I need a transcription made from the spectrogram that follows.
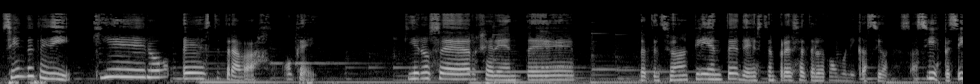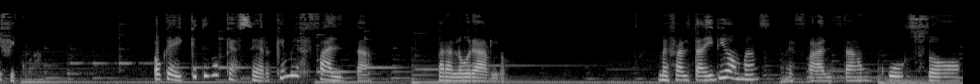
Siéntate y di, quiero este trabajo, ok. Quiero ser gerente de atención al cliente de esta empresa de telecomunicaciones, así específico. ¿ah? Ok, ¿qué tengo que hacer? ¿Qué me falta para lograrlo? Me falta idiomas, me falta un curso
